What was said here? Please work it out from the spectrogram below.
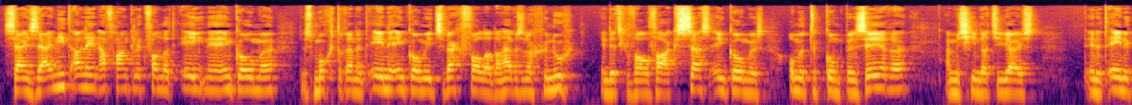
Zijn zij niet alleen afhankelijk van dat ene inkomen. Dus mocht er in het ene inkomen iets wegvallen, dan hebben ze nog genoeg. In dit geval vaak zes inkomens om het te compenseren. En misschien dat je juist in het ene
